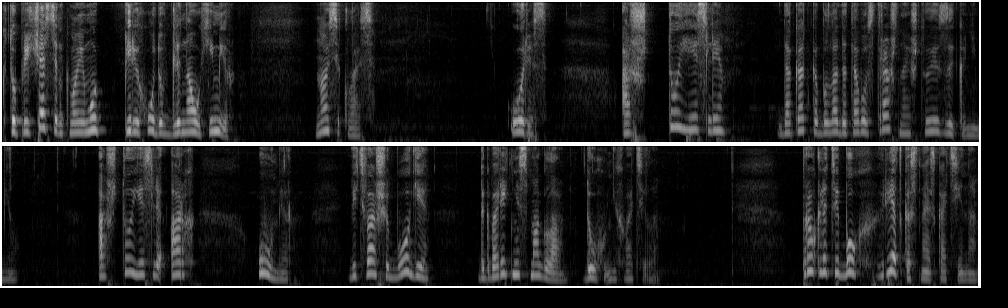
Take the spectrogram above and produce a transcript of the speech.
кто причастен к моему переходу в длинноухий мир. Но осеклась. Орис, а что если... Догадка была до того страшная, что язык онемел. А что, если Арх умер? Ведь ваши боги договорить не смогла, духу не хватило. Проклятый бог – редкостная скотина,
